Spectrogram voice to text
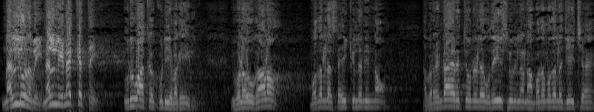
நல்லுறவை நல்லிணக்கத்தை உருவாக்கக்கூடிய வகையில். இவ்வளவு காலம் முதல்ல சைக்கிள்ல நின்னோம். அப்புறம் ரெண்டாயிரத்தி ஒண்ணுல உதயசூரியில் நான் முத முதல்ல ஜெயிச்சேன்.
